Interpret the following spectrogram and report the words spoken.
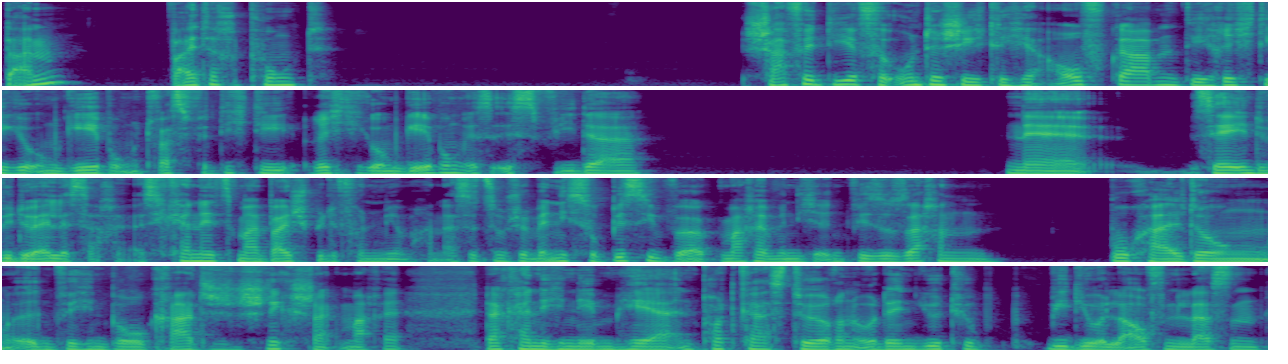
Dann, weiterer Punkt, schaffe dir für unterschiedliche Aufgaben die richtige Umgebung. Und was für dich die richtige Umgebung ist, ist wieder eine sehr individuelle Sache. Also ich kann jetzt mal Beispiele von mir machen. Also zum Beispiel, wenn ich so Busy Work mache, wenn ich irgendwie so Sachen Buchhaltung, irgendwelchen bürokratischen Schnickschnack mache, da kann ich nebenher einen Podcast hören oder ein YouTube-Video laufen lassen.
